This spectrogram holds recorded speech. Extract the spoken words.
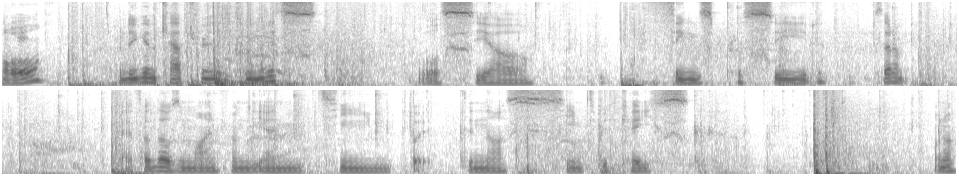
oh are they gonna capture in two minutes? We'll see how things proceed. Is that a... I thought that was a mine from the enemy team, but it did not seem to be the case. Oh no.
